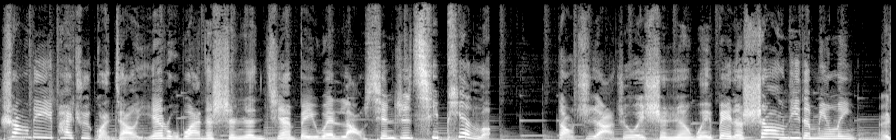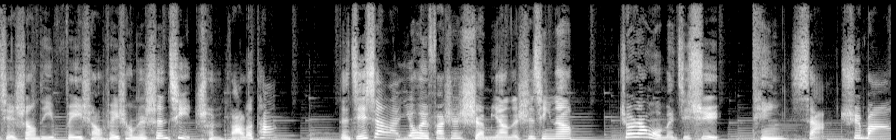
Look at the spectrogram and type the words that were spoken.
上帝派去管教耶罗波安的神人，竟然被一位老先知欺骗了，导致啊这位神人违背了上帝的命令，而且上帝非常非常的生气，惩罚了他。那接下来又会发生什么样的事情呢？就让我们继续听下去吧。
